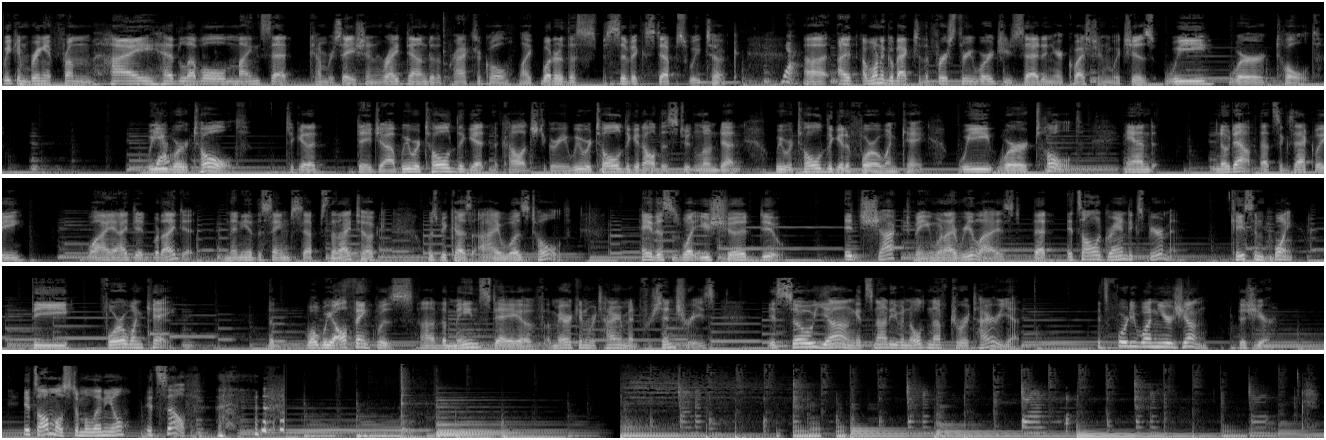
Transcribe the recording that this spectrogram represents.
we can bring it from high head level mindset conversation right down to the practical. Like, what are the specific steps we took? Yeah. Uh, I, I want to go back to the first three words you said in your question, which is we were told. We Yeah. were told to get a day job. We were told to get a college degree. We were told to get all this student loan debt. We were told to get a 401k. We were told. And no doubt that's exactly why I did what I did. Many of the same steps that I took was because I was told, hey, this is what you should do. It shocked me when I realized that it's all a grand experiment. Case in point, the 401k, the what we all think was uh, the mainstay of American retirement for centuries, is so young it's not even old enough to retire yet. It's 41 years young this year. It's almost a millennial itself.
